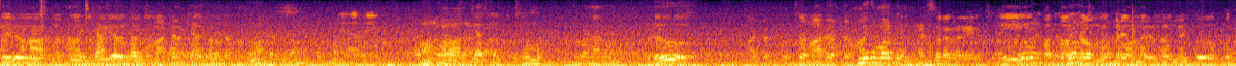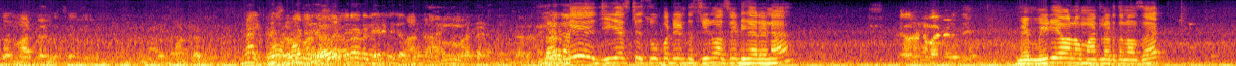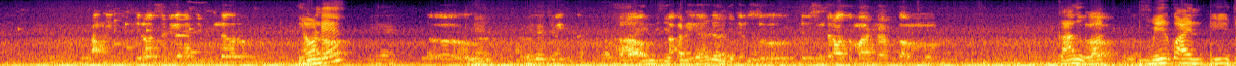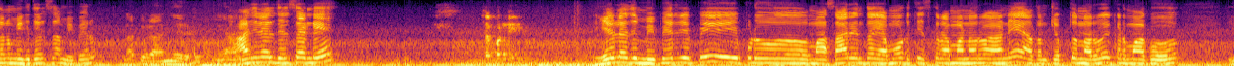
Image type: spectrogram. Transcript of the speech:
మీరు మాట్లాడతారు. ఇప్పుడు ఒకసారి మాట్లాడతారు మీరు మాట్లాడండి. మొత్తం అంతా ఇక్కడే ఉన్నారు మొత్తం మాట్లాడండి ఒకసారి. జిఎస్టీ సూపరింటెండెంట్ శ్రీనివాస్ రెడ్డి గారేనా? ఎవరండి మాట్లాడింది? మేము మీడియా వాళ్ళం మాట్లాడుతున్నాం సార్. ఏమండి? కాదు మీకు ఆయన ఇతను మీకు తెలుసా? మీ పేరు? నా పేరు ఆంజనేయుడు ఆంజనేయులు తెలుసా అండి? చెప్పండి. ఏం లేదు మీ పేరు చెప్పి ఇప్పుడు మా సార్ ఎంత అమౌంట్ తీసుకురమ్మన్నారు అని అతను చెప్తున్నారు. ఇక్కడ మాకు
